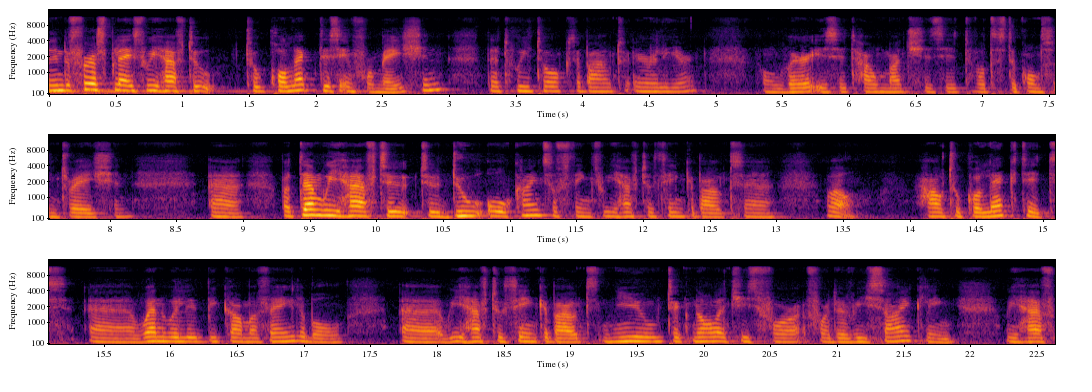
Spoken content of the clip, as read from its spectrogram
In the first place, we have to, to collect this information that we talked about earlier where is it, how much is it, what is the concentration. Uh, but then we have to, to do all kinds of things. We have to think about, uh, well, how to collect it, uh, when will it become available. Uh, we have to think about new technologies for, for the recycling. We have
